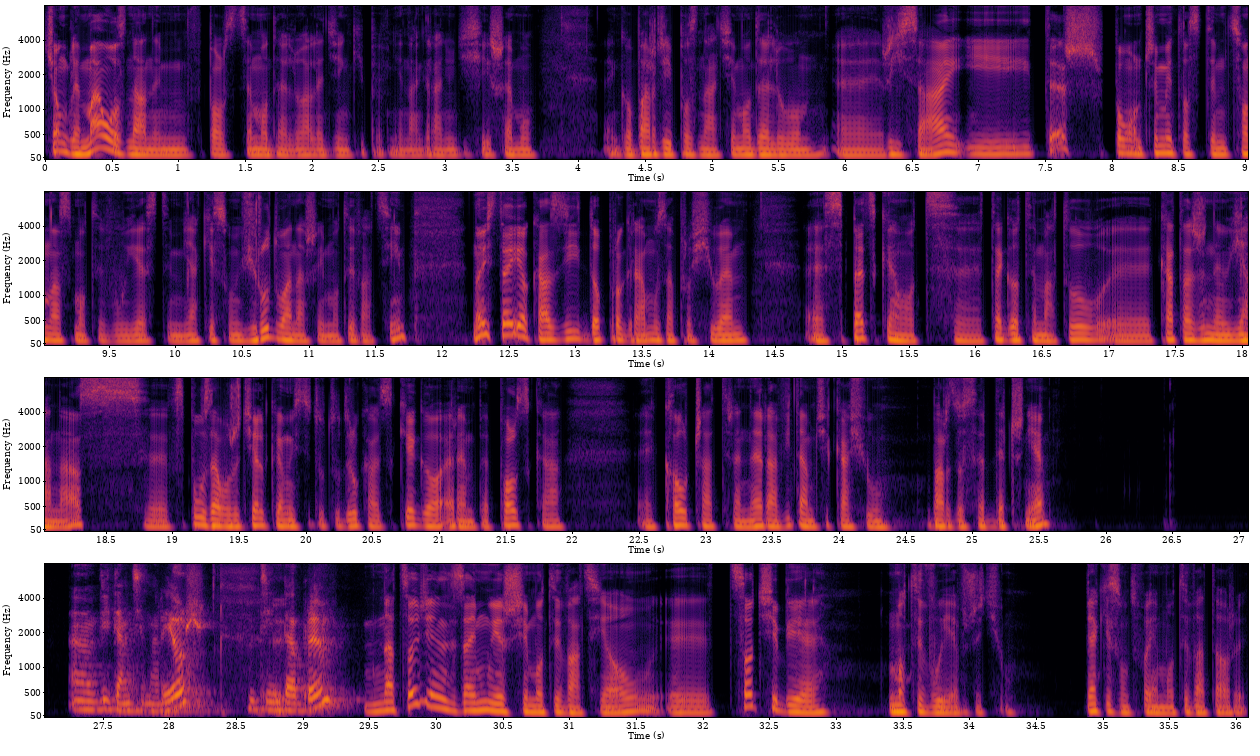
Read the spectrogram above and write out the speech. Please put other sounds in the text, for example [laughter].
ciągle mało znanym w Polsce modelu, ale dzięki pewnie nagraniu dzisiejszemu go bardziej poznacie, modelu e, RISA i też połączymy to z tym, co nas motywuje, z tym, jakie są źródła naszej motywacji. No i z tej okazji do programu zaprosiłem e, speckę od e, tego tematu, Katarzynę Janas, współzałożycielkę Instytutu Drukalskiego RMP Polska, coacha, trenera. Witam Cię, Kasiu, bardzo serdecznie. E, witam Cię, Mariusz. Dzień dobry. Na co dzień zajmujesz się motywacją. E, co Ciebie motywuje w życiu? Jakie są Twoje motywatory?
